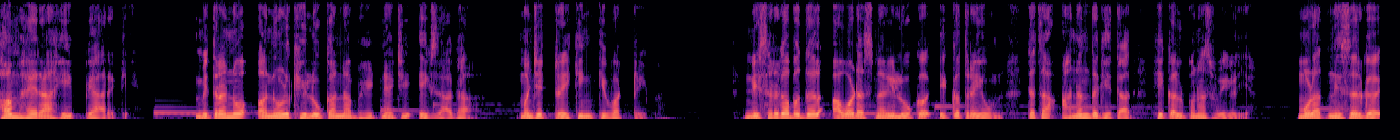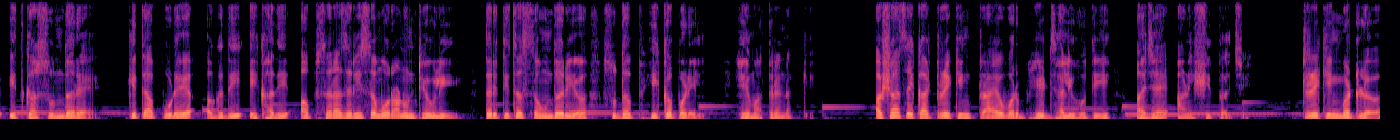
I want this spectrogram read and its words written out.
हम है राही प्यार के. मित्रांनो अनोळखी लोकांना भेटण्याची एक जागा म्हणजे ट्रेकिंग किंवा ट्रिप निसर्गाबद्दल आवड असणारी लोक एकत्र येऊन त्याचा आनंद घेतात ही कल्पनाच वेगळी आहे. मुळात निसर्ग इतका सुंदर आहे की त्यापुढे अगदी एखादी अप्सरा जरी समोर आणून ठेवली तरी तिचं सौंदर्य सुद्धा फिकं पडेल हे मात्र नक्की. अशाच एका ट्रेकिंग ट्रायवर भेट झाली होती अजय आणि शीतलची. ट्रेकिंग म्हटलं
